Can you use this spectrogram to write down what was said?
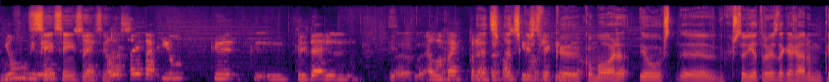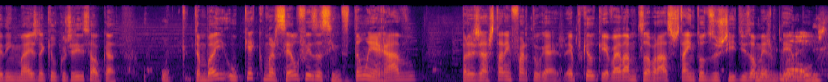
Nenhum movimento. Sim, sim, sim, zero. sim. Ele aceita aquilo que, que, que lhe der uh, alavanque para, Antes, para antes que isto fique com uma hora, eu eh, gostaria outra vez de agarrar um bocadinho mais naquilo que o Geri disse há bocado. O que- também, o que é que Marcelo fez assim de tão errado para já estar em farto do gajo? É porque ele quê? Vai dar muitos abraços, está em todos os sítios ao mesmo tempo? Mas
